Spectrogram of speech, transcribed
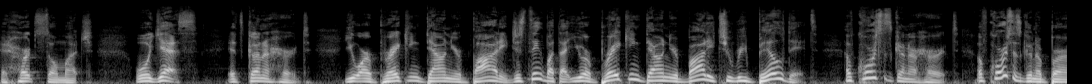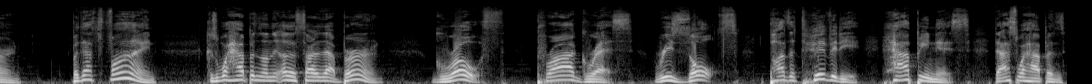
It hurts so much. Well, yes, it's gonna hurt. You are breaking down your body. Just think about that. You are breaking down your body to rebuild it. Of course it's gonna hurt. Of course it's gonna burn. But that's fine. Because what happens on the other side of that burn? Growth, progress, results, positivity, happiness. That's what happens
